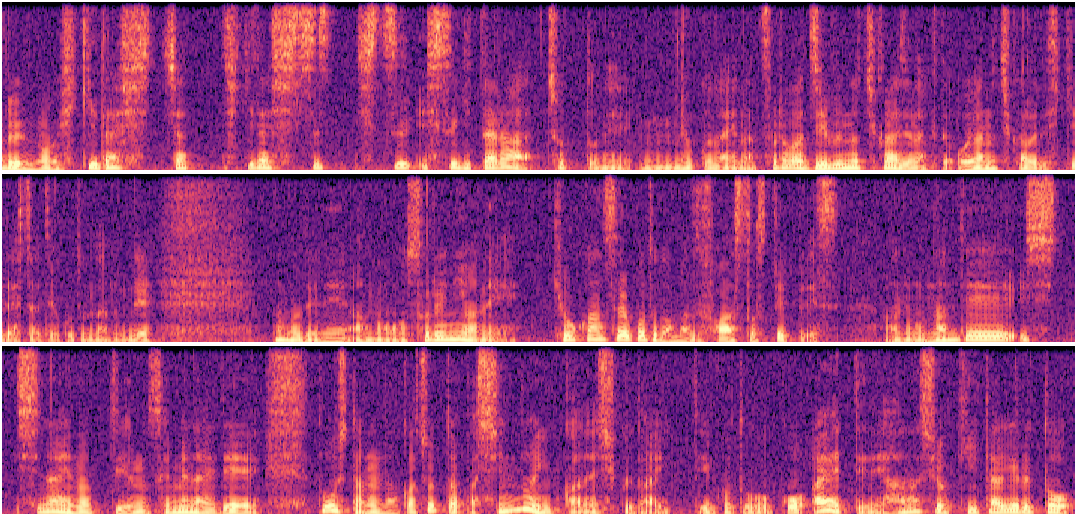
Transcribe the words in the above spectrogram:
るのを引き出しちゃ引き出ししすぎたらちょっとね、うん、くないな。それは自分の力じゃなくて親の力で引き出したということになるんで。なのでねあのそれにはね共感することがまずファーストステップですあのなんでしないのっていうのを責めないでどうしたの？なんかちょっとやっぱしんどいんかね宿題っていうことをこうあえてね話を聞いてあげると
